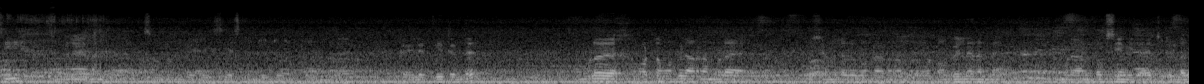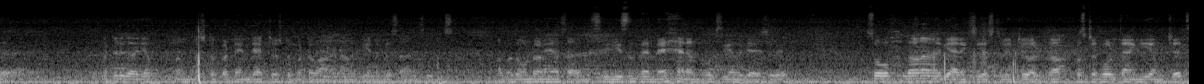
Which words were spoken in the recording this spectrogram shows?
സി അങ്ങനെ സ്വന്തം ഗാലക്സി എസ് ട്വന്റി ടു നമ്മുടെ കയ്യിലെത്തിയിട്ടുണ്ട്. നമ്മൾ ഓട്ടോമൊബൈലാണ് നമ്മുടെ വിഷയമുള്ളത് കൊണ്ടാണ് നമ്മൾ ഓട്ടോമൊബൈലിനെ തന്നെ നമ്മൾ അൺബോക്സ് ചെയ്യാൻ വിചാരിച്ചിട്ടുള്ളത്. മറ്റൊരു കാര്യം നമുക്ക് ഇഷ്ടപ്പെട്ട എന്റെ ഏറ്റവും ഇഷ്ടപ്പെട്ട വാഹനമാണ് B M W seven series അപ്പോൾ അതുകൊണ്ടാണ് ഞാൻ സെവൻ സീരീസും തന്നെ ഞാൻ അൺബോക്സ് ചെയ്യാൻ വിചാരിച്ചത്. സോ അതാണ് Galaxy S twenty ultra first of all thank you അംഷത്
